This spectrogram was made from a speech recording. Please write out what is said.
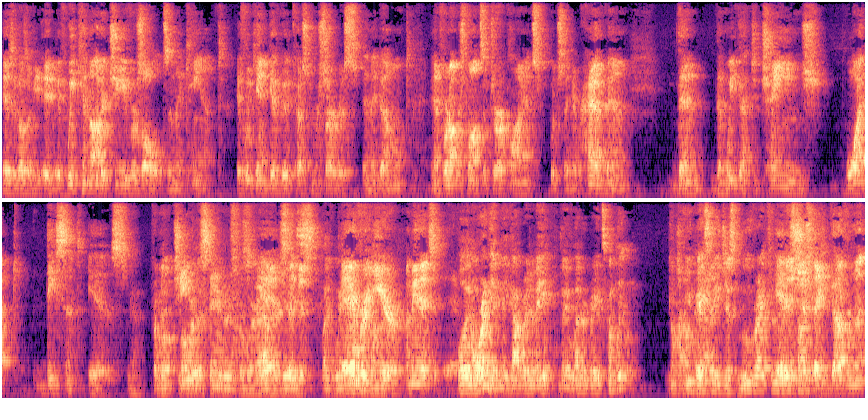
Is because if, you, if we cannot achieve results, and they can't, if we can't give good customer service, and they don't, and if we're not responsive to our clients, which they never have been, then then we've got to change what decent is Yeah. from an lower the standards for where Yes, average they is. just like like every year. I mean, it's Well, in Oregon, they got rid of eight, the letter grades completely. You, Oh, you basically just move right through. It based just a government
